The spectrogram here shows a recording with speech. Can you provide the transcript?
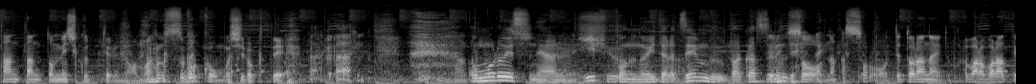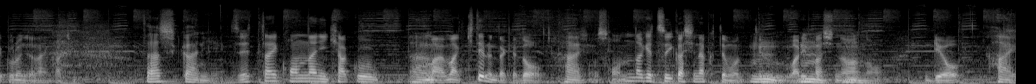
淡々と飯食ってるのはものすごく面白くて。おもろいっすねあれ、うん。一本抜いたら全部爆発するんじゃない。そうなんかそろって取らないとバラバラバラってくるんじゃないか確かに。絶対こんなに客、まあまあ来てるんだけどはい。そんだけ追加しなくてもっていう割り箸のあの量。はいはいはい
